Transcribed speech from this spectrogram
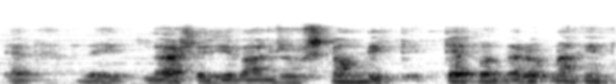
Dat, de luisteraars waren zo stom, die tippelden er ook nog in.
